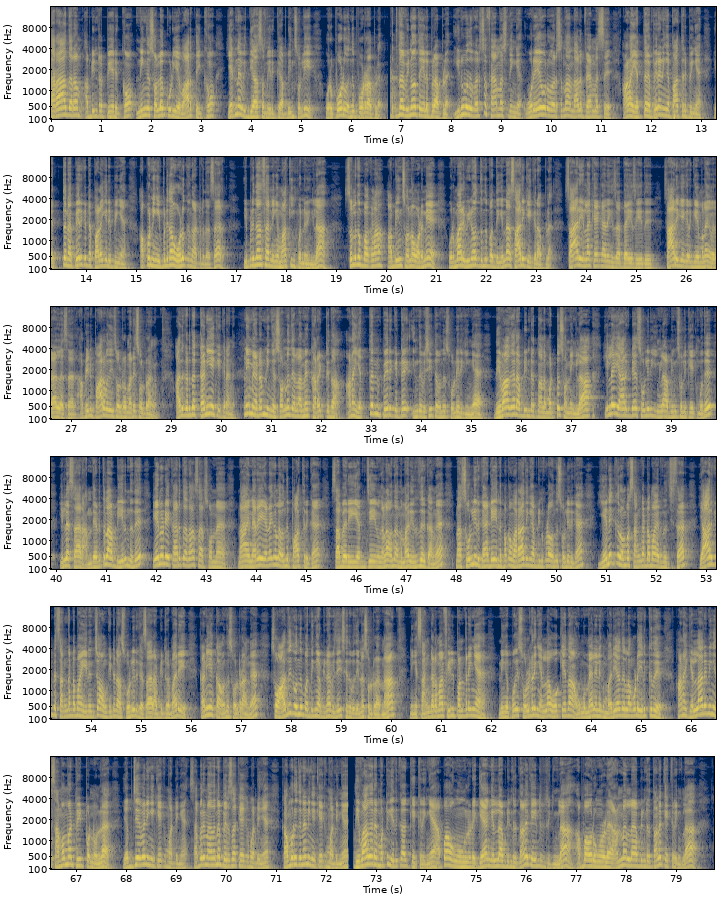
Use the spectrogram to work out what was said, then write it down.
தராதரம் அப்படின்ற பேருக்கும் நீங்கள் சொல்லக்கூடிய வார்த்தைக்கும் என்ன வித்தியாசம் இருக்குது அப்படின்னு சொல்லி ஒரு போடு வந்து போடுறாப்புல. அடுத்ததாக வினோத்தை எழுப்புறாப்புல. இருபது வருஷம் ஃபேமஸ் நீங்கள் ஒரே ஒரு வருஷம் தான் அந்த ஆள் ஃபேமஸ்ஸு ஆனால் எத்தனை பேரை நீங்கள் பார்த்துருப்பீங்க? எத்தனை பேர்கிட்ட பழகிருப்பீங்க? அப்போ நீங்கள் இப்படி தான் ஒழுக்கம் காட்டுறதா சார்? இப்படி தான் சார் நீங்கள் மார்க்கிங் பண்ணுவீங்களா? சொல்லுங்க பார்க்கலாம் அப்படின்னு சொன்ன உடனே ஒரு மாதிரி வினோத் வந்து பார்த்தீங்கன்னா சாரி கேட்குறாப்புல. சாரி எல்லாம் கேட்காதீங்க சார் தயவு செய்து சாரி கேட்குற கேமெல்லாம் இங்கே விளையாடல சார் அப்படின்னு பார்வதி சொல்கிற மாதிரி சொல்கிறாங்க அதுக்கடுத்த கனியை கேட்குறாங்க. கனி மேடம் நீங்கள் சொன்னது எல்லாமே கரெக்டு தான். ஆனால் எத்தனை பேர்கிட்ட இந்த விஷயத்த வந்து சொல்லியிருக்கீங்க? திவாகர் அப்படின்றதுனால மட்டும் சொன்னீங்களா? இல்லை யார்கிட்டே சொல்லியிருக்கீங்களா? அப்படின்னு சொல்லி கேட்கும்போது இல்லை சார் அந்த இடத்துல அப்படி இருந்தது. என்னுடைய கருத்தை தான் சார் சொன்னேன். நான் நிறைய இடங்களில் வந்து பார்த்துருக்கேன். சபரி எம்ஜி இவங்கெல்லாம் வந்து அந்த மாதிரி இருந்திருக்காங்க. நான் சொல்லியிருக்கேன். டே இந்த பக்கம் வராதீங்க அப்படின்னு கூட வந்து சொல்லியிருக்கேன். எனக்கு ரொம்ப சங்கடமாக இருந்துச்சு சார். யார்கிட்ட சங்கடமாக இருந்துச்சோ அவங்ககிட்ட நான் சொல்லியிருக்கேன் சார் அப்படின்ற மாதிரி கனியக்கா வந்து சொல்கிறாங்க ஸோ அதுக்கு வந்து பார்த்திங்க அப்படின்னா விஜய் சேதுபதி என்ன சொல்கிறாருன்னா நீங்கள் சங்கடமாக ஃபீல் பண்ணுறீங்க நீங்கள் போய் சொல்கிறீங்க எல்லாம் ஓகே தான். உங்கள் மேலே எனக்கு மரியாதைலாம் கூட இருக்குது. ஆனால் எல்லாரும் நீங்கள் சமமாக ட்ரீட் பண்ணும்ல. எப்ஜேவே நீங்கள் கேட்க மாட்டீங்க. சபரிநாதனை பெருசாக கேட்க மாட்டீங்க. கமருதினா நீங்கள் கேட்க மாட்டீங்க. திவாகரை மட்டும் எதுக்காக கேட்குறீங்க அப்போ அவங்க உங்களுடைய கேங் இல்லை அப்படின்றதுனால கேட்டுட்ருக்கீங்களா? அப்போ அவர் உங்களுடைய அண்ணன் இல்லை அப்படின்றதுனால கேட்குறீங்களா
